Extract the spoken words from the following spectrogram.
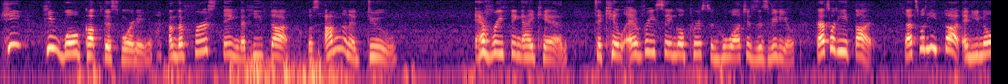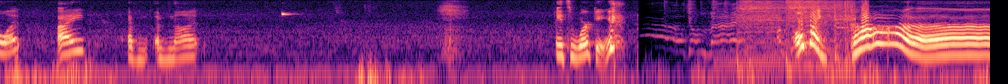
he he woke up this morning and the first thing that he thought was I'm gonna do everything I can to kill every single person who watches this video. That's what he thought. That's what he thought. And you know what? I am, am not it's working. God!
